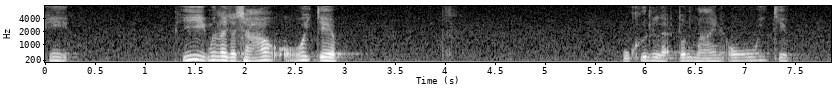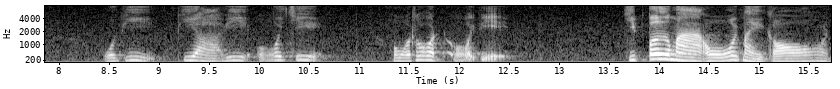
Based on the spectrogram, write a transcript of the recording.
พี่ พี่เมื่อไรจะเช้า โอ้ยเจ็บกูขึ้นแหละต้นไม้เนี่ยโอ้ยเจ็บ โอ้ยพี่ อย่าพี่ โอ้ยจี้ผมขอโทษ โอ้ยพี่คิปเปอร์มา โอ้ยไม่กอด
